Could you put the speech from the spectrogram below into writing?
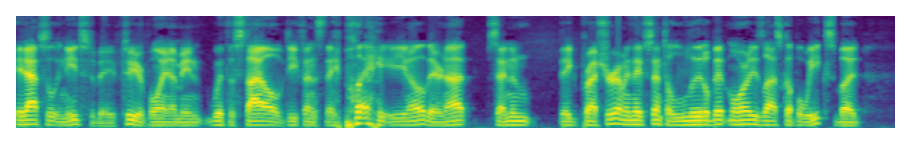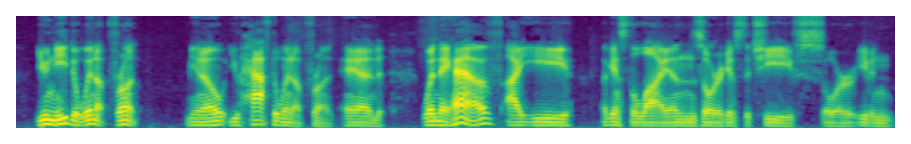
It absolutely needs to be. To your point, I mean, with the style of defense they play, you know, they're not sending big pressure. I mean, they've sent a little bit more these last couple weeks, but you need to win up front. You know, you have to win up front, and when they have, i.e., against the Lions or against the Chiefs or even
